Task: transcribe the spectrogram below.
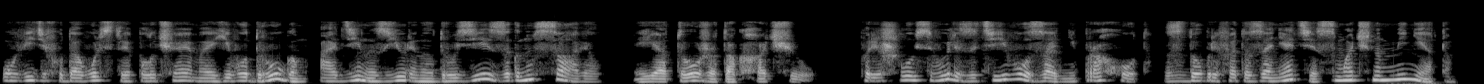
Увидев удовольствие, получаемое его другом, один из Юриных друзей загнусавил. «Я тоже так хочу. Пришлось вылезать его задний проход, сдобрив это занятие смачным минетом.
